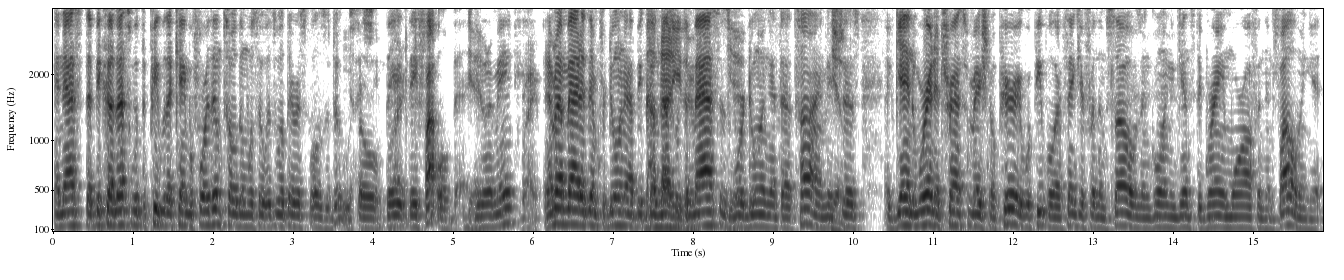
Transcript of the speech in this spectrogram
And that's the because that's what the people that came before them told them was was what they were supposed to do. so they Right. they followed that. Yeah. You know what I mean? Right. And I'm not mad at them for doing that because that's what the masses Yeah. were doing at that time. It's Yeah. just again we're in a transformational period where people are thinking for themselves and going against the grain more often than following it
